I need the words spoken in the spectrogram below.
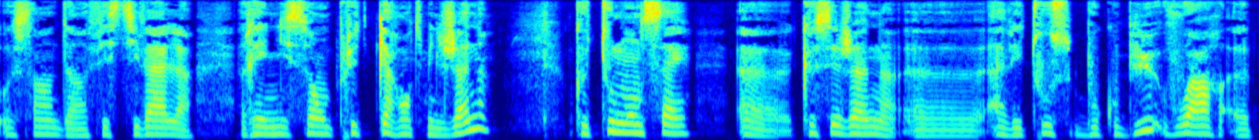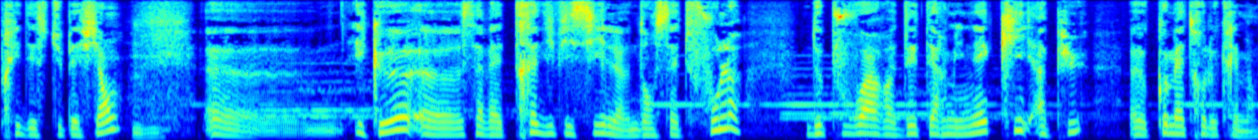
au sein d'un festival réunissant plus de 40 000 jeunes, que tout le monde sait euh, que ces jeunes euh, avaient tous beaucoup bu, voire euh, pris des stupéfiants, mhm. et que ça va être très difficile dans cette foule de pouvoir déterminer qui a pu commettre le crime.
